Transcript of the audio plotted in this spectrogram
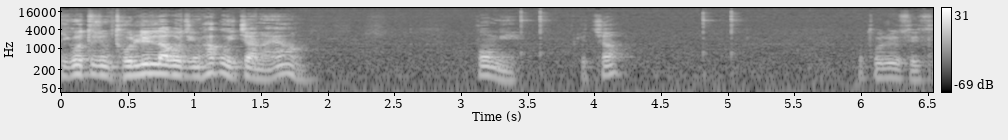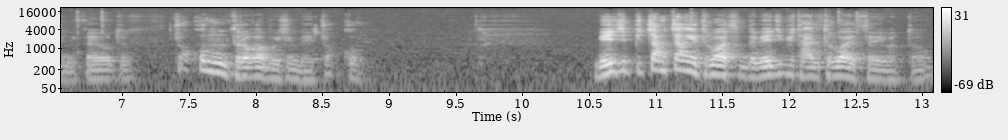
이것도 좀 돌리려고 지금 하고 있잖아요. 폼이 그렇죠? 돌릴 수 있으니까 이것도 조금 들어가 보시면 돼요. 조금 매집비 짱짱이 들어왔습니다. 매집비 다 들어와 있어요. 이것도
